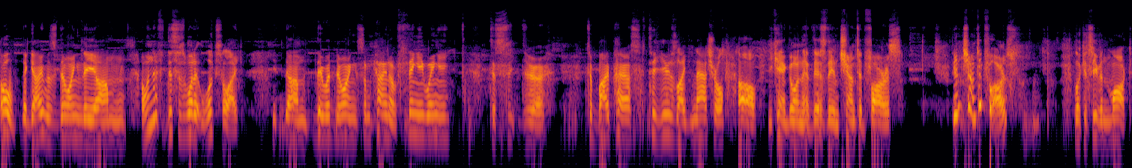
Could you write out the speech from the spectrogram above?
Oh, the guy was doing the, um, I wonder if this is what it looks like. Um, they were doing some kind of thingy wingy to see, to to bypass to use like natural. Uh oh, you can't go in there. There's the enchanted forest. The enchanted forest. Look, it's even marked.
